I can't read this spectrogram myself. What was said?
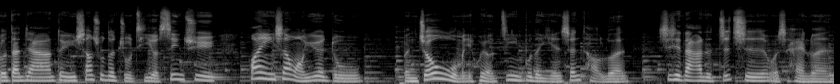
若大家对于上述的主题有兴趣，欢迎上网阅读。本周五我们也会有进一步的延伸讨论。谢谢大家的支持，我是海伦，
